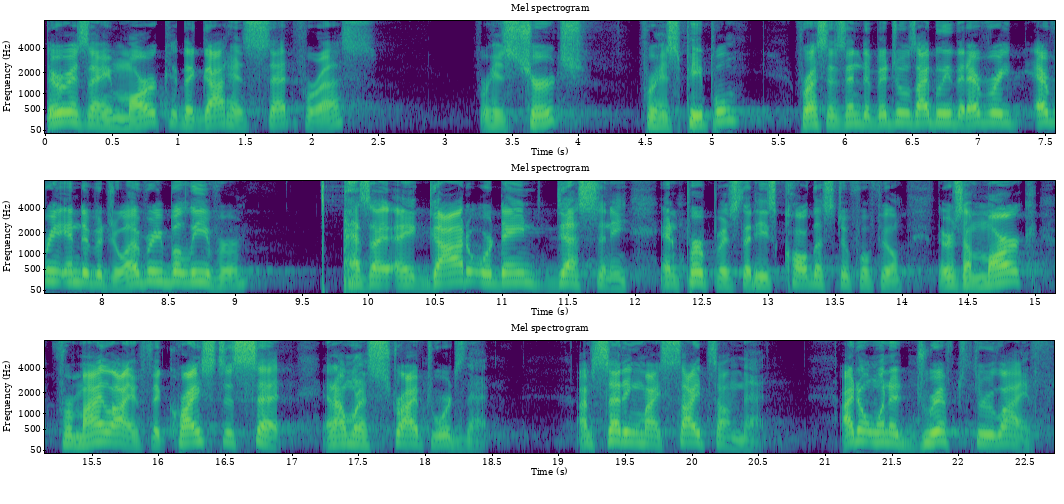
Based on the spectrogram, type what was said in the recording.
There is a mark that God has set for us, for His church, for his people, for us as individuals. I believe that every, every individual, every believer has a, a God ordained destiny and purpose that he's called us to fulfill. There's a mark for my life that Christ has set, and I want to strive towards that. I'm setting my sights on that. I don't want to drift through life.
